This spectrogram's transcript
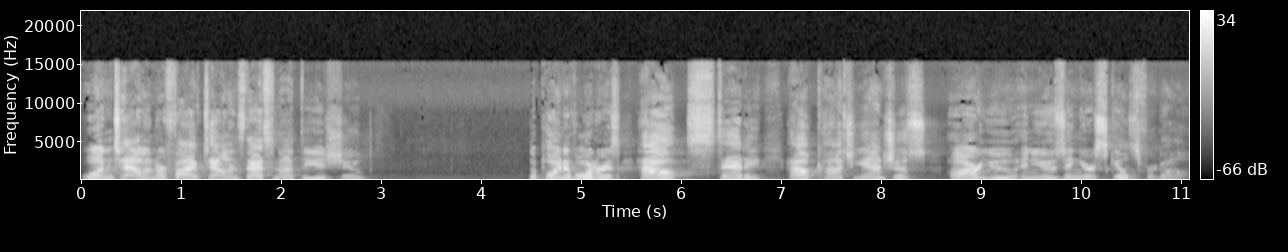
one talent or five talents, that's not the issue. The point of order is how steady, how conscientious are you in using your skills for God?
